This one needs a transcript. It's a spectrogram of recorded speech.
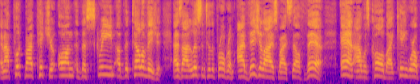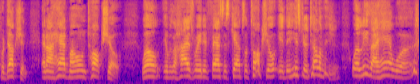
and I put my picture on the screen of the television as I listened to the program. I visualized myself there, and I was called by King World Production, and I had my own talk show. Well, it was the highest rated, fastest canceled talk show in the history of television. Well, at least I had one.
